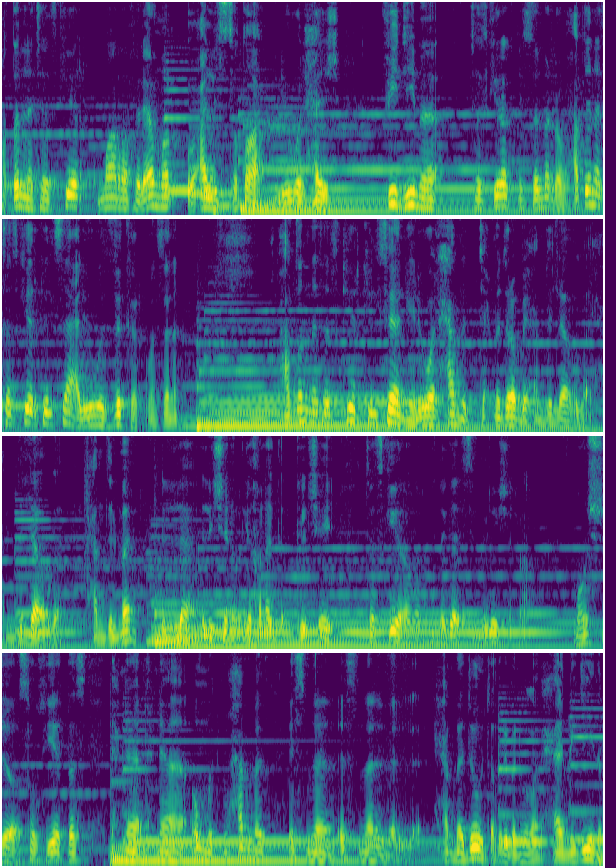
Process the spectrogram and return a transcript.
حط لنا تذكير مرة في العمر وعلى استطاع اللي هو الحج. في ديما تذكيرات مستمرة. وحطينا تذكير كل ساعة اللي هو الذكر مثلا. حط لنا تذكير كل ثانية اللي هو الحمد. تحمد ربي الحمد لله والله الحمد لله والله الحمد المن لله. اللي شنو؟ اللي خلق كل شيء. تذكير انت قاعد سيميوليشن ماهوش صوتيات بس نحن نحن أمة محمد اسمنا اسمنا الحمدون تقريبا والله الحامدين.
